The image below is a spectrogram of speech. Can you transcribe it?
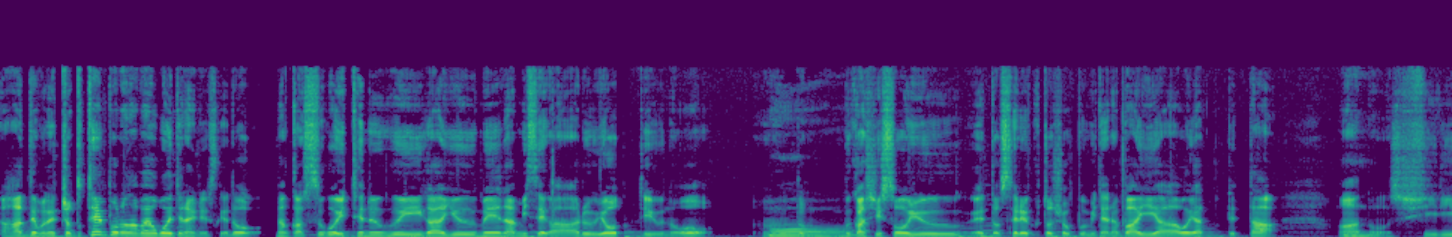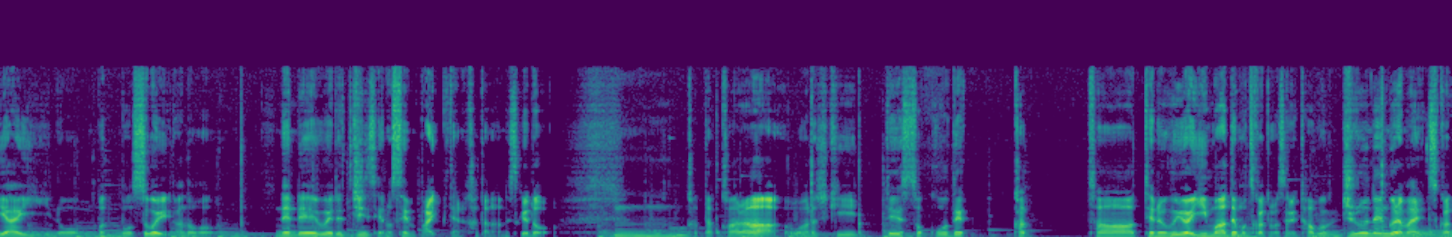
あでもねちょっと店舗の名前覚えてないんですけどなんかすごい手ぬぐいが有名な店があるよっていうのをうんとおー。昔そういう、えっと、セレクトショップみたいなバイヤーをやってたあの、う知り合いのまもうすごいあの年齢上で人生の先輩みたいな方なんですけどうん。方からお話聞いてそこで買った手ぬぐいは今でも使ってますね。多分10年ぐらい前に使っ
